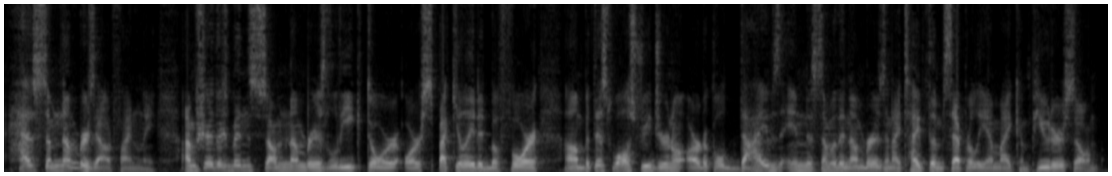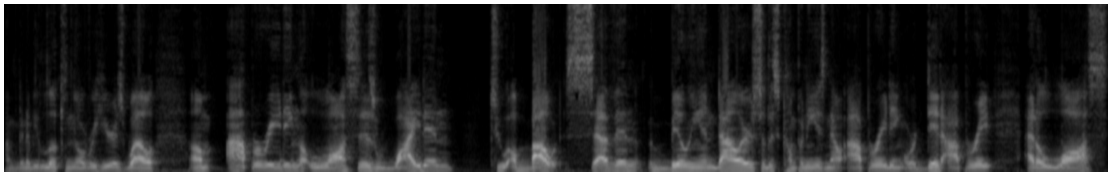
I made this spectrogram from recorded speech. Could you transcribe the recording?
has some numbers out finally. I'm sure there's been some numbers leaked or, or speculated before, um, but this Wall Street Journal article dives into some of the numbers, and I typed them separately on my computer, so I'm, I'm going to be looking over here as well. Um, operating losses widen to about $7 billion. So this company is now operating or did operate at a loss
